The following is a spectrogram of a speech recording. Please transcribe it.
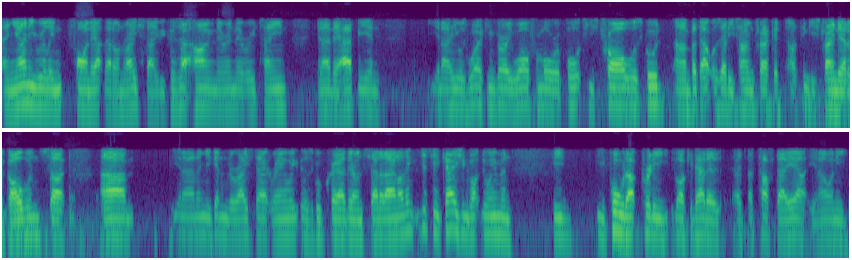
and you only really find out that on race day because at home they're in their routine, you know, they're happy and. You know, he was working very well from all reports. His trial was good, um, but that was at his home track. At, I think he's trained out of Goulburn. So, um, you know, and then you get him to race at Randwick. There was a good crowd there on Saturday, and I think just the occasion got to him, and he he pulled up pretty like he'd had a, a, a tough day out, you know, and he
